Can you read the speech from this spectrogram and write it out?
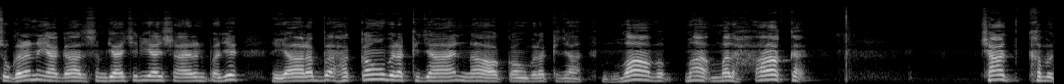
سگهڙن يا ڳالهه سمجهائي ڇڏي آهي شاعرن پنهنجي يا رب هقئون به رکجانءِ نا هقئون به رکجانءِ. مان مان ملهاڪ ڇا خبر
